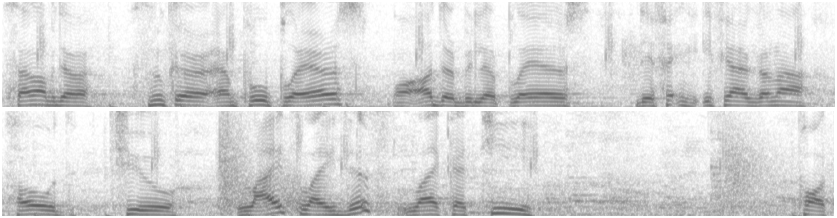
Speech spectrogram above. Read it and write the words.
Some of the snooker and pool players or other billiard players, they think if you are gonna hold cue light like this, like a tea pot,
